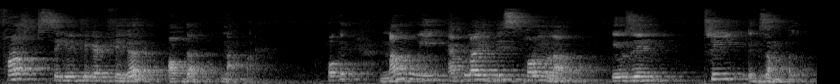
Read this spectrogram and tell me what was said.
first significant figure of the number. Okay. Now we apply this formula using three example.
